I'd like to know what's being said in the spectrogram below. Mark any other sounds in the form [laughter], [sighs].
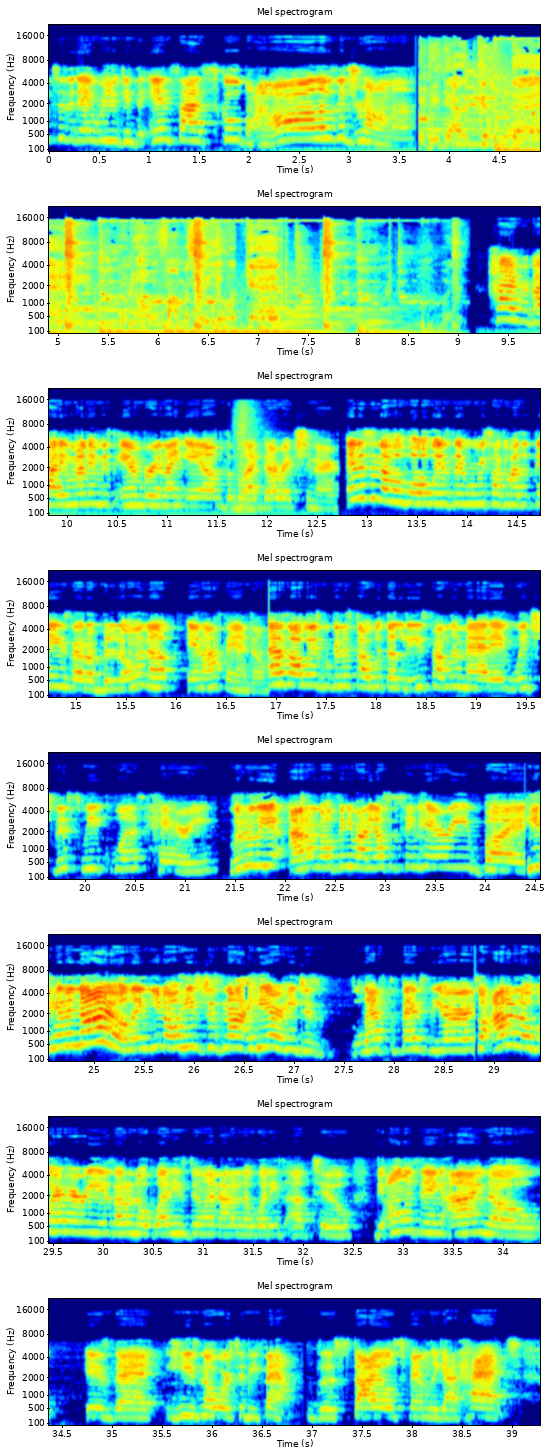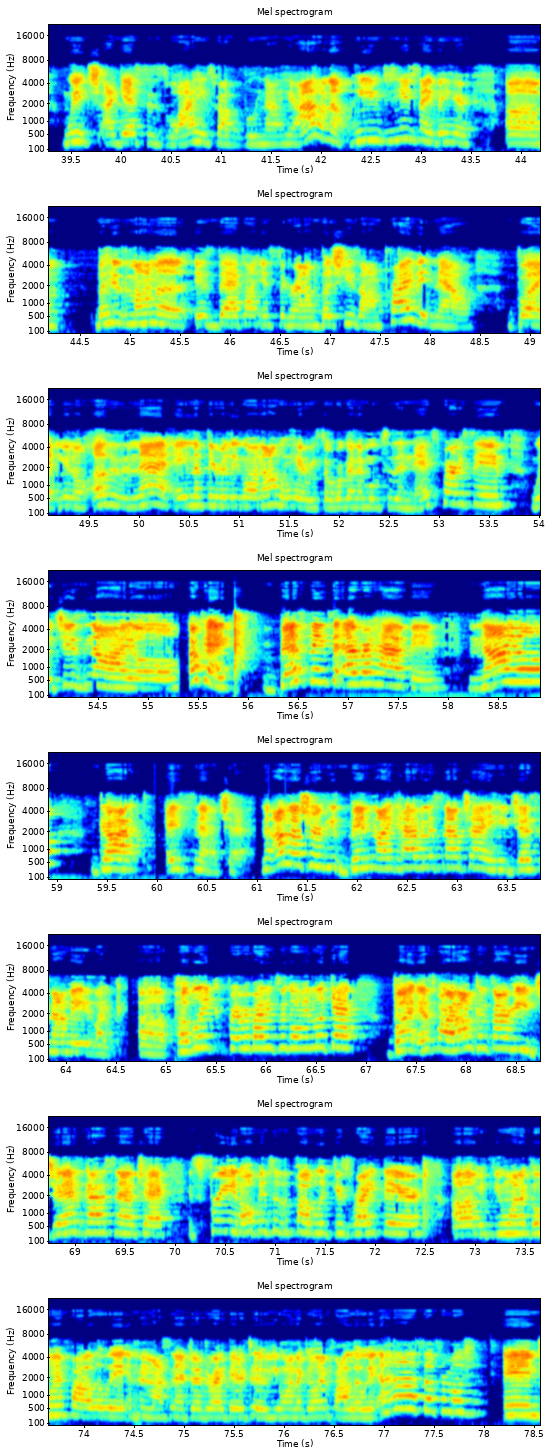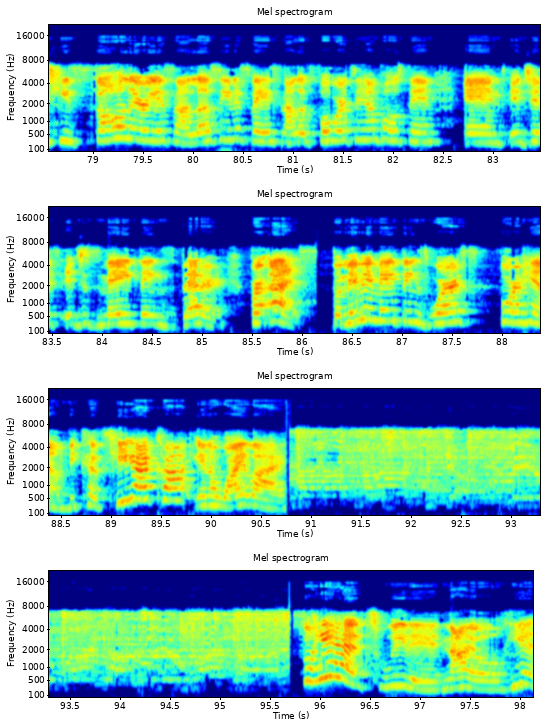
welcome to the day where you get the inside scoop on all of the drama. We got a good thing. Don't know if I'ma see you again. Hi everybody, my name is Amber and I am the Black Directioner. And it's another Woah Wednesday where we talk about the things that are blowing up in our fandom. As always, we're gonna start with the least problematic, which this week was Harry. Literally, I don't know if anybody else has seen Harry, but he hit a Niall and you know, he's just not here. He just left the face of the earth. So I don't know where Harry is. I don't know what he's doing. I don't know what he's up to. The only thing I know is that he's nowhere to be found. The Styles family got hacked, which I guess is why he's probably not here. I don't know. He he just ain't been here. Um, but his mama is back on Instagram, but she's on private now. But you know, other than that, ain't nothing really going on with Harry. So we're gonna move to the next person, which is Niall. Okay, best thing to ever happen. Niall got a Snapchat. Now I'm not sure if he's been like having a Snapchat and he just now made it like uh public for everybody to go and look at. But as far as I'm concerned, he just got a Snapchat. It's free and open to the public. It's right there. Um, if you want to go and follow it, [laughs] my Snapchat's right there too. If you want to go and follow it, [laughs] uh-huh, self promotion. And he's so hilarious, and I love seeing his face, and I look forward to him posting. And it just it just made things better for us, but maybe it made things worse for him because he got caught in a white lie. So he had tweeted, he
